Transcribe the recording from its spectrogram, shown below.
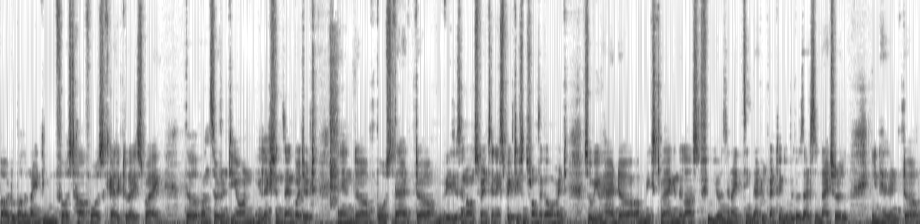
Uh, 2019 first half was characterized by the uncertainty on elections and budget. And uh, post that, uh, various announcements and expectations from the government. So we've had uh, a mixed bag in the last few years, and I think that will continue because that's a natural, inherent uh,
